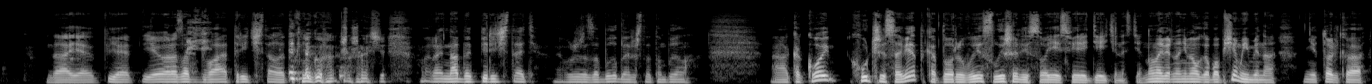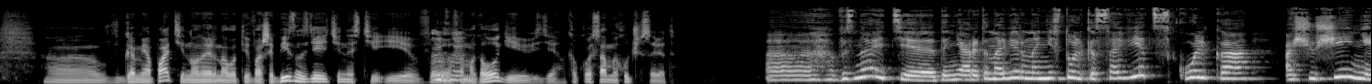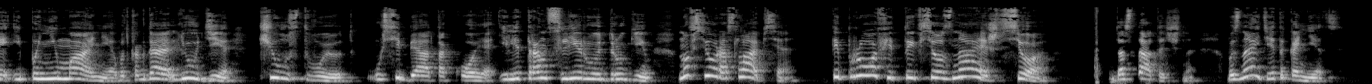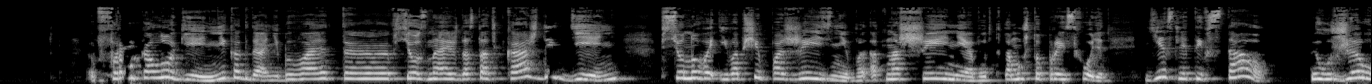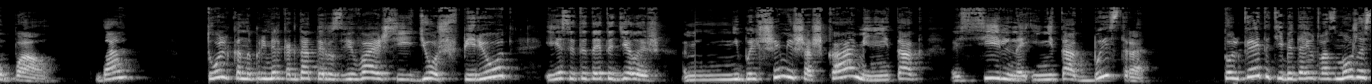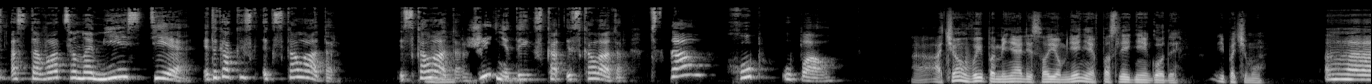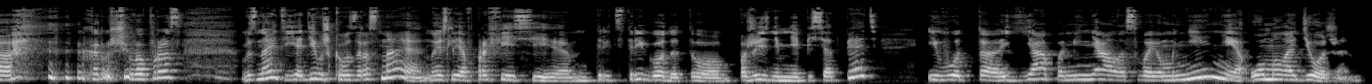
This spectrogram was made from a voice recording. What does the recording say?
Да, я, я, я ее раза два-три читал, эту книгу. Надо перечитать. Уже забыл даже, что там было. А какой худший совет, который вы слышали в своей сфере деятельности? Ну, наверное, немного обобщим именно не только э, в гомеопатии, но, наверное, вот и в вашей бизнес-деятельности, и в угу. фармакологии, и везде. Какой самый худший совет? А, вы знаете, Даниар, это, наверное, не столько совет, сколько ощущение и понимание. Вот когда люди чувствуют у себя такое или транслируют другим, ну все, расслабься. Ты профи, ты все знаешь, все, достаточно. Вы знаете, это конец. В фармакологии никогда не бывает э, все знаешь достаточно. Каждый день все новое и вообще по жизни, в отношения вот к тому, что происходит. Если ты встал, ты уже упал, да? Только, например, когда ты развиваешься, идешь вперед, и если ты это делаешь небольшими шажками, не так сильно и не так быстро, только это тебе дает возможность оставаться на месте. Это как эскалатор. Эскалатор. Mm-hmm. Жизнь – это эскалатор. Встал, хоп, упал. А о чем вы поменяли свое мнение в последние годы и почему? А, хороший вопрос. Вы знаете, я девушка возрастная, но если я в профессии 33 года, то по жизни мне 55. И вот э, я поменяла свое мнение о молодежи.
